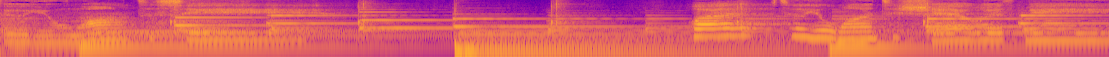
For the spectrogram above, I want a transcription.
do you want to see? What do you want to share with me?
